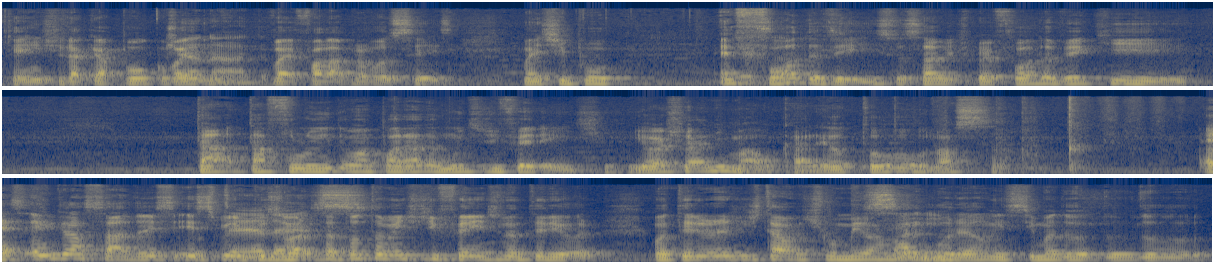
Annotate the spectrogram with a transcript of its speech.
Que a gente daqui a pouco vai, vai falar para vocês. Mas, tipo, é Exato. foda ver isso, sabe? Tipo, é foda ver que tá, tá fluindo uma parada muito diferente. E eu acho animal, cara. Eu tô. Nossa. É, é engraçado, esse, esse episódio tá totalmente diferente do anterior. O anterior a gente tava tipo, meio Sim. amargurão em cima do, do, do,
